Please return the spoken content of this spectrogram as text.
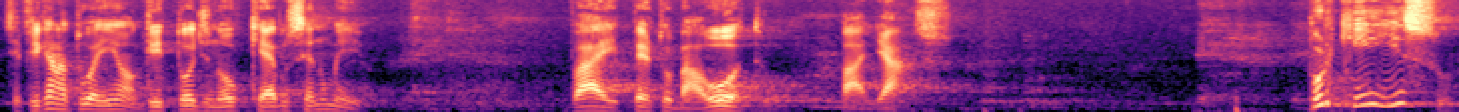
Você fica na tua aí, ó. Gritou de novo, quebra você no meio vai perturbar outro? Palhaço. Por que isso?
